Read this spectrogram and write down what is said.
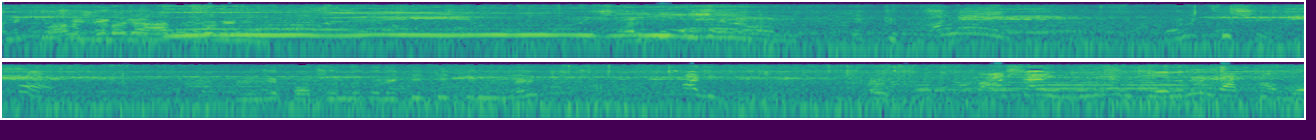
মানে খুশি নাকি? অল্প খুশি না একটু খুশি। অনেক খুশি। নিজে পছন্দ করে কি কি কিনলে? বাসায় গিয়ে দেখাবো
